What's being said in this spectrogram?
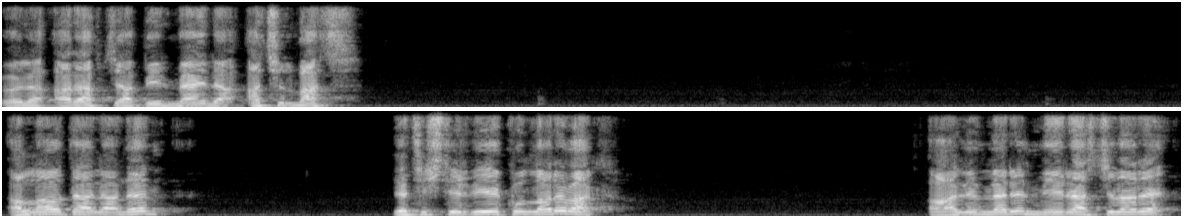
öyle Arapça bilmeyle açılmaz. Allahu Teala'nın yetiştirdiği kulları var. Alimlerin mirasçıları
